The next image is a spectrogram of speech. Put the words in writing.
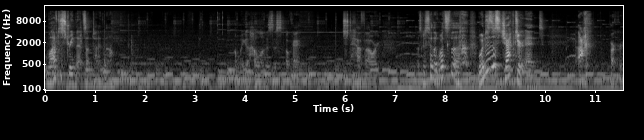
We'll have to stream that sometime though. Oh my god, how long is this? Okay, just a half hour. I was gonna say like, what's the? when does this chapter end? Ah, Parker.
